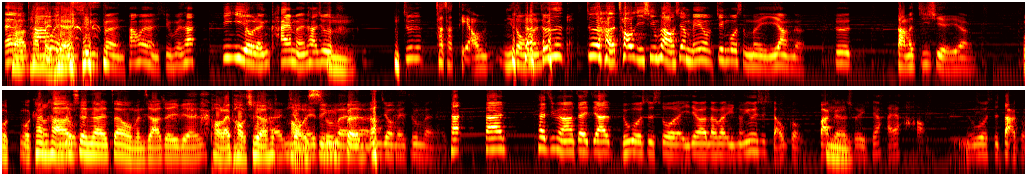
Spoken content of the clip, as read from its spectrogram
哎、它它每天兴奋，它会很兴奋，它一一有人开门，它就、嗯，就是叉叉跳，你懂吗？就是就是很超级兴奋，好像没有见过什么一样的，就是打了鸡血一样。我我看它超激动现在在我们家这一边跑来跑去啊好兴，奋啊很！久没出门了。他他他基本上在家，如果是说一定要让它运动，因为是小狗八个，嗯所以现在还好。如果是大狗，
